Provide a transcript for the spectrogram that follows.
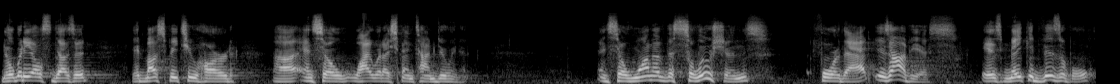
nobody else does it, it must be too hard, uh, and so why would I spend time doing it? And so one of the solutions for that is obvious, is make it visible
